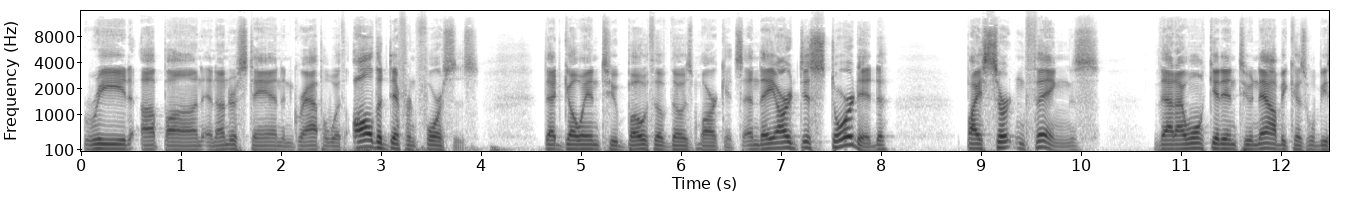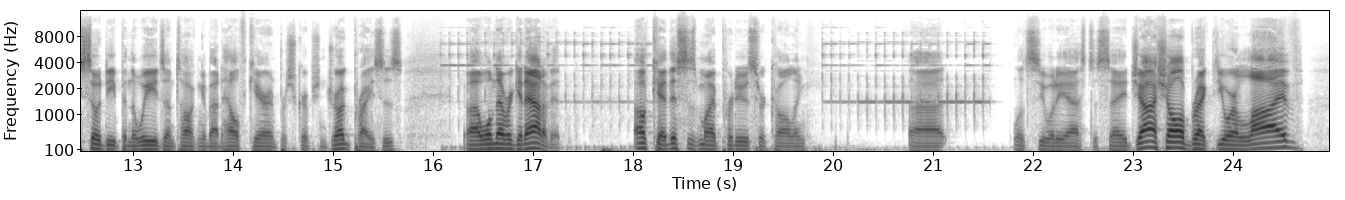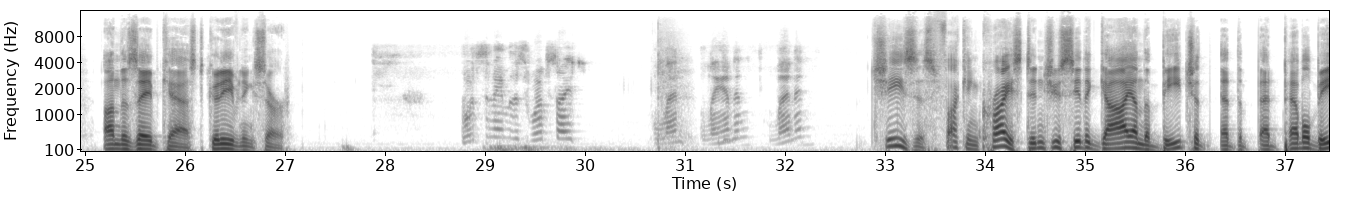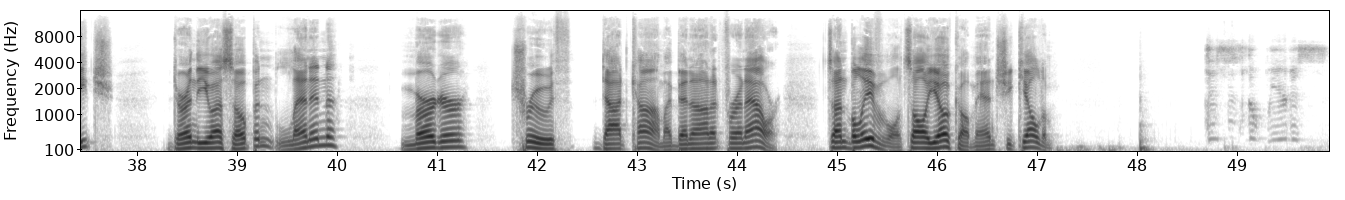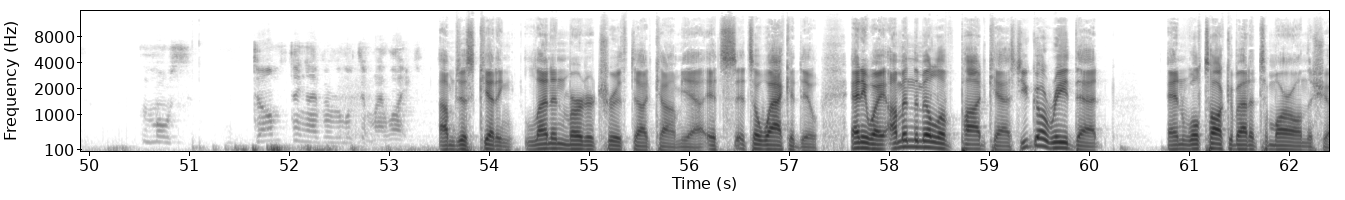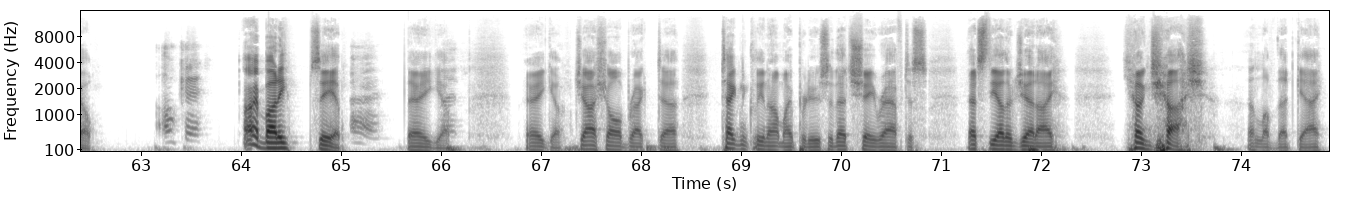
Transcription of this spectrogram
read up on and understand and grapple with all the different forces that go into both of those markets, and they are distorted by certain things that I won't get into now because we'll be so deep in the weeds on talking about healthcare and prescription drug prices. Uh, we'll never get out of it. Okay, this is my producer calling. Uh, let's see what he has to say. Josh Albrecht, you are live on the CzabeCast. Good evening, sir. What's the name of this website? Len- Lannon? Lennon? Jesus fucking Christ! Didn't you see the guy on the beach at, at the at Pebble Beach during the U.S. Open? Lennon Murder Truth.com. I've been on it for an hour. It's unbelievable. It's all Yoko, man. She killed him. This is the weirdest, most dumb thing I've ever looked at in my life. I'm just kidding. LennonMurderTruth.com. Yeah, it's it's a wackadoo. Anyway, I'm in the middle of podcast. You go read that, and we'll talk about it tomorrow on the show. Okay. All right, buddy. See you. All right. There you go. There you go. Josh Albrecht, uh, technically not my producer. That's Shay Raftis. That's the other Jedi, young Josh. I love that guy.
